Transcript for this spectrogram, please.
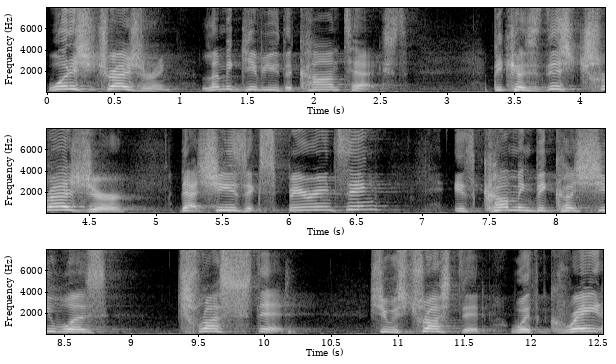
What is she treasuring? Let me give you the context. Because this treasure that she is experiencing is coming because she was trusted. She was trusted with great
